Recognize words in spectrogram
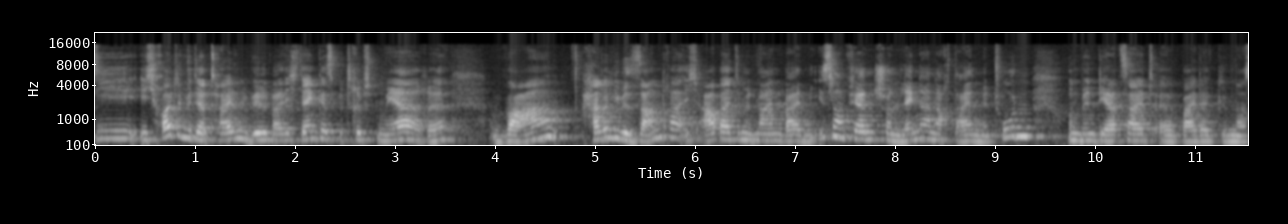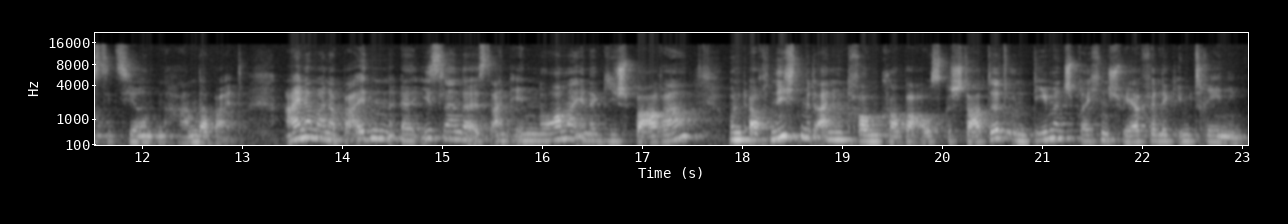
die ich heute mit dir teilen will, weil ich denke, es betrifft mehrere, war, hallo liebe Sandra, ich arbeite mit meinen beiden Islampferden schon länger nach deinen Methoden und bin derzeit äh, bei der gymnastizierenden Handarbeit. Einer meiner beiden äh, Isländer ist ein enormer Energiesparer und auch nicht mit einem Traumkörper ausgestattet und dementsprechend schwerfällig im Training.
